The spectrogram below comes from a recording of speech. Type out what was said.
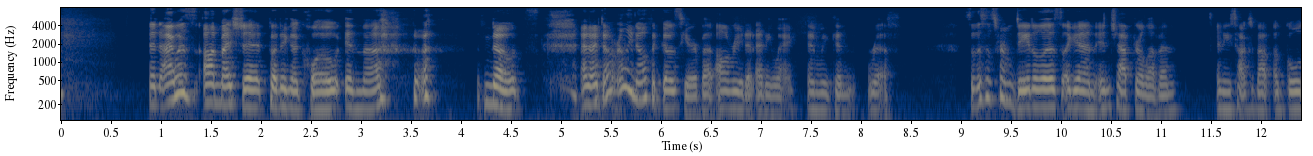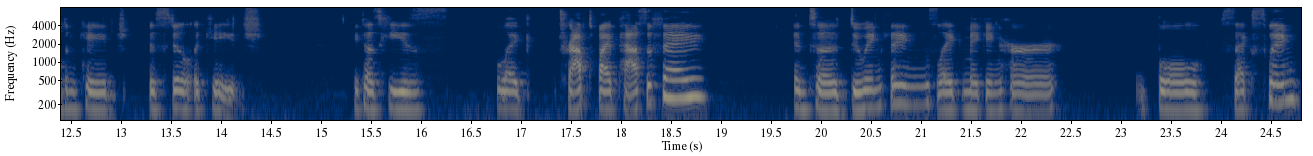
and I was on my shit putting a quote in the notes, and I don't really know if it goes here, but I'll read it anyway, and we can riff. So this is from Daedalus again in chapter 11, and he talks about a golden cage is still a cage because he's like trapped by Pasiphae into doing things like making her bull sex swing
